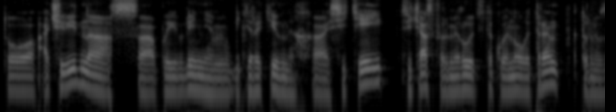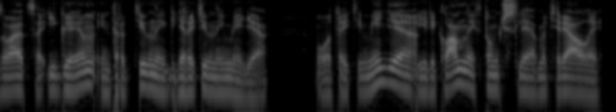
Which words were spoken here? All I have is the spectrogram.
то очевидно с появлением генеративных а, сетей сейчас формируется такой новый тренд, который называется IGM, интерактивные генеративные медиа. Вот эти медиа и рекламные, в том числе материалы,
